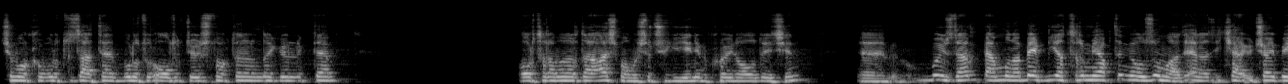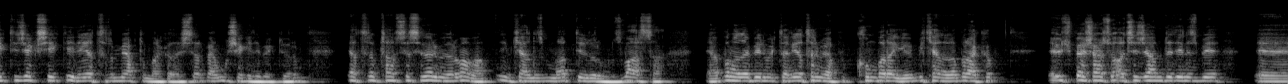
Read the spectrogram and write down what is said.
Çimoko bulutu zaten bulutun oldukça üst noktalarında günlükte ortalamaları daha aşmamıştır çünkü yeni bir coin olduğu için. Ee, bu yüzden ben buna bek- yatırım yaptım ve uzun vade en az 2 ay 3 ay bekleyecek şekliyle yatırım yaptım arkadaşlar. Ben bu şekilde bekliyorum. Yatırım tavsiyesi vermiyorum ama imkanınız maddi durumunuz varsa e, buna da bir miktar yatırım yapıp kumbara gibi bir kenara bırakıp 3-5 ay sonra açacağım dediğiniz bir e,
